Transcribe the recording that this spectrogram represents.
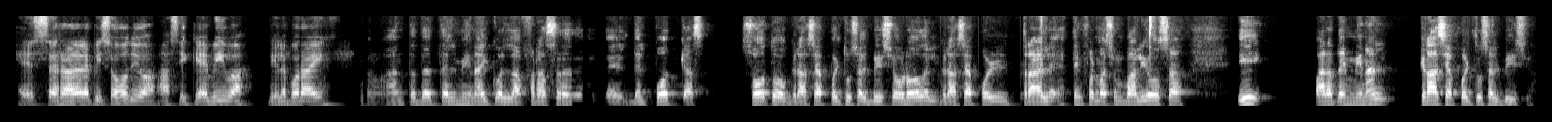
es cerrar el episodio, así que viva, dile por ahí. Bueno, antes de terminar con la frase del podcast, Soto, gracias por tu servicio, brother. Gracias por traer esta información valiosa. Y para terminar, gracias por tu servicio.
